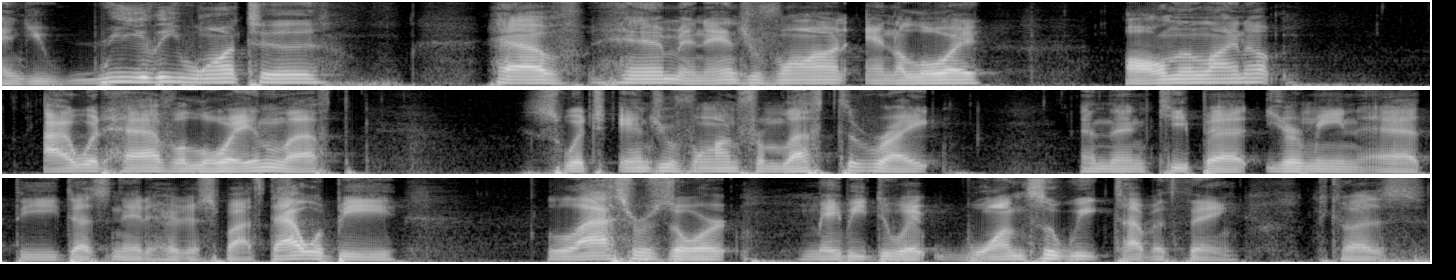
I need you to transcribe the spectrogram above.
and you really want to have him and Andrew Vaughn and Eloy all in the lineup, I would have Eloy in left, switch Andrew Vaughn from left to right, and then keep at Yermin at the designated hitter spot. That would be last resort. Maybe do it once a week type of thing, because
